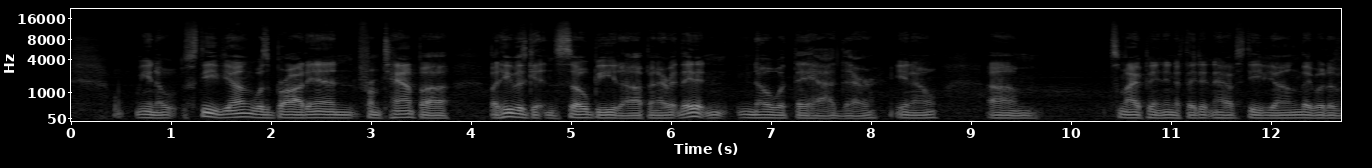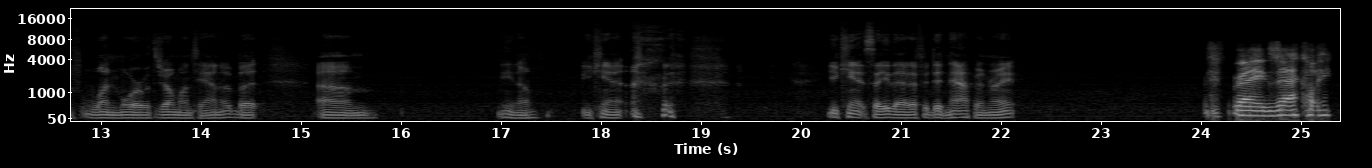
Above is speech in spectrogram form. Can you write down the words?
you know, Steve Young was brought in from Tampa, but he was getting so beat up and everything. They didn't know what they had there, you know. Um, it's my opinion. If they didn't have Steve Young, they would have won more with Joe Montana. But, um, you know, you can't you can't say that if it didn't happen, right? Right, exactly.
